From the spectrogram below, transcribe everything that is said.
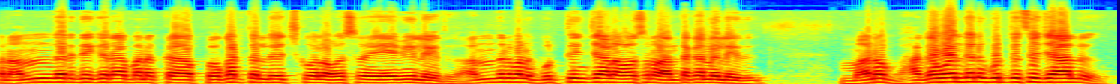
మన అందరి దగ్గర మనకు పొగడ్తలు తెచ్చుకోవాల్సిన అవసరం ఏమీ లేదు. అందరూ మనం గుర్తించాల్సిన అవసరం అంతకన్నా లేదు. మనం భగవంతుని గుర్తిస్తే చాలు.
